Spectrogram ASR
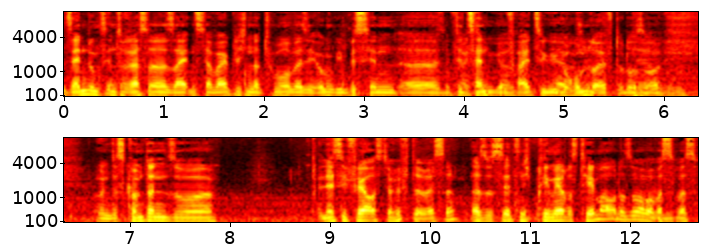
Sendungsinteresse seitens der weiblichen Natur, weil sie irgendwie ein bisschen äh, dezent freizügiger. freizügiger Ja, rumläuft oder Ja, so. genau. Und das kommt dann so laissez-faire aus der Hüfte, weißt du? Also es ist jetzt nicht primäres Thema oder so, aber Mhm. was, was,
